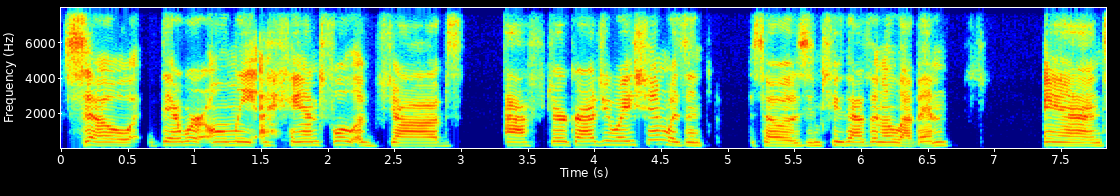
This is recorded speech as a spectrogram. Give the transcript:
So there were only a handful of jobs after graduation was in so it was in 2011 and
